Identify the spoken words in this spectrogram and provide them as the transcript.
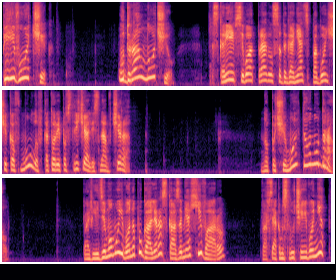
Переводчик! Удрал ночью. Скорее всего, отправился догонять погонщиков мулов, которые повстречались нам вчера. Но почему это он удрал? По-видимому, его напугали рассказами о Хиваро. Во всяком случае, его нет.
